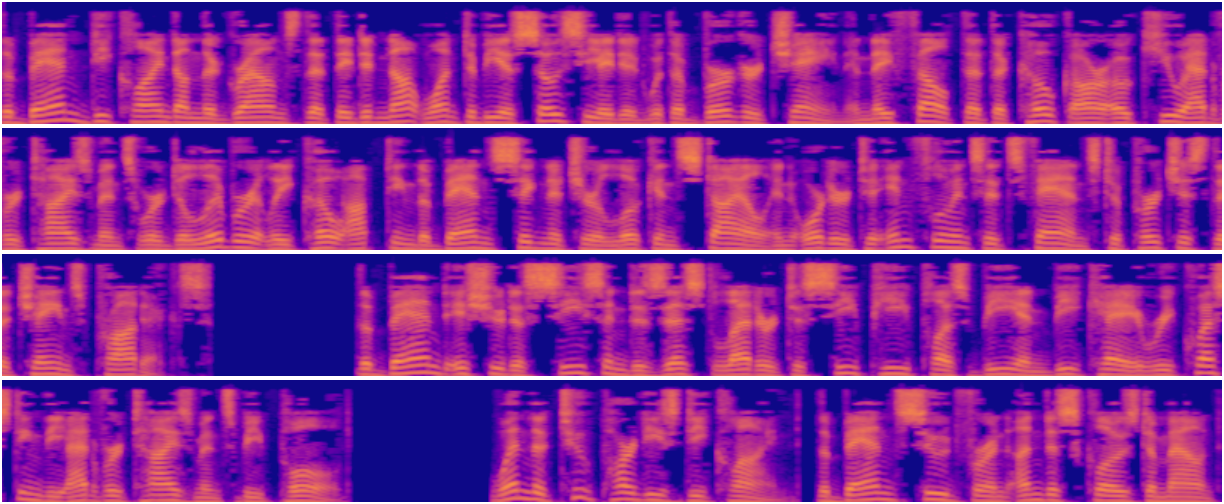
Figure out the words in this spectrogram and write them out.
The band declined on the grounds that they did not want to be associated with a burger chain and they felt that the Coq Roq advertisements were deliberately co-opting the band's signature look and style in order to influence its fans to purchase the chain's products. The band issued a cease and desist letter to CP plus B and BK requesting the advertisements be pulled. When the two parties declined, the band sued for an undisclosed amount.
